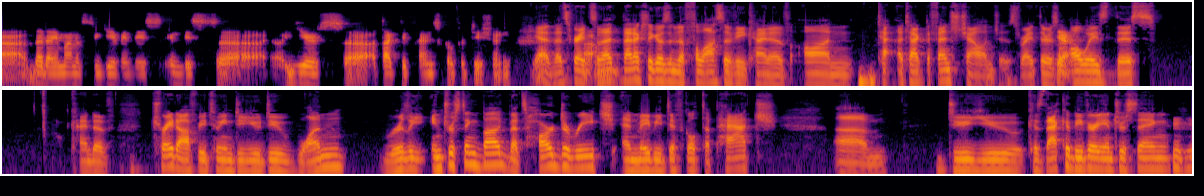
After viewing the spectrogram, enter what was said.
uh, that i managed to give in this in this uh, year's uh, attack defense competition. Yeah that's great. Um, so that, that actually goes into philosophy kind of on attack defense challenges right? There's yeah. always this kind of trade-off between do you do one really interesting bug that's hard to reach and maybe difficult to patch? Um, do you because that could be very interesting. Mm-hmm.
